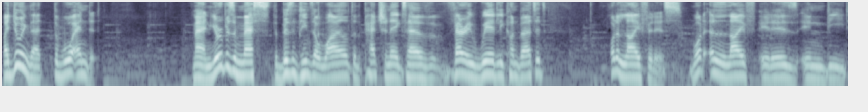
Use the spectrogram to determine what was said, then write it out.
By doing that, the war ended. Man, Europe is a mess. The Byzantines are wild and the Pechenegs have very weirdly converted. What a life it is. What a life it is indeed.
